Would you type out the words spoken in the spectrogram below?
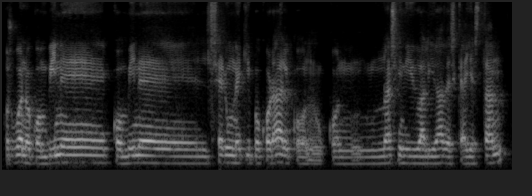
pues bueno, combine, combine el ser un equipo coral con, con unas individualidades que ahí están,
